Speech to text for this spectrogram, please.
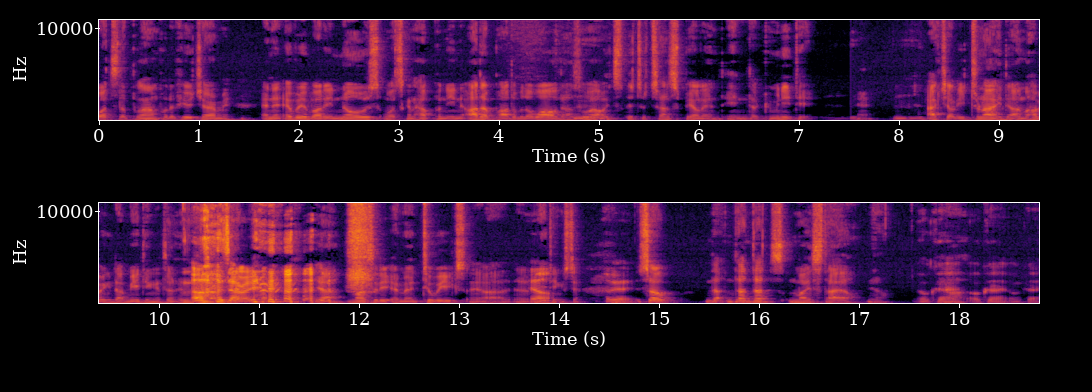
what's the plan for the future, I mean, and everybody knows what's going to happen in other part of the world as well. It's it's transparent in the community. Yeah. Actually, tonight I'm having that meeting. Oh, is that right? yeah, monthly, I mean, two weeks uh, uh, Yeah. meetings. okay. So that, that, that's my style, you know. Okay. Yeah. Okay. Okay.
